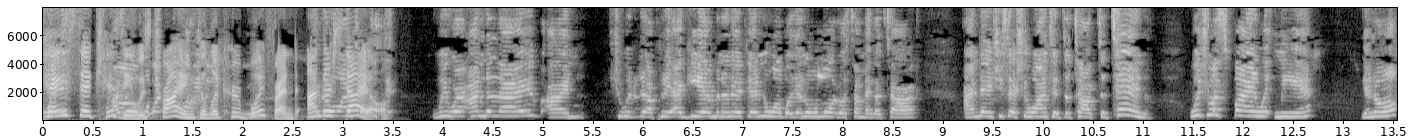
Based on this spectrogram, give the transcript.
Tay said Kizzy was trying to lick her boyfriend under don't want her to style. We were on the live and she would play a game. I don't know if you know, but you know, mouth was some mega talk. And then she said she wanted to talk to 10, which was fine with me, you know.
